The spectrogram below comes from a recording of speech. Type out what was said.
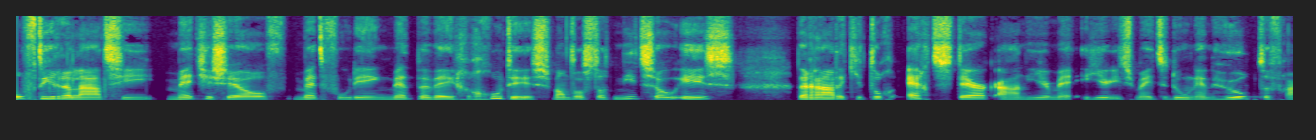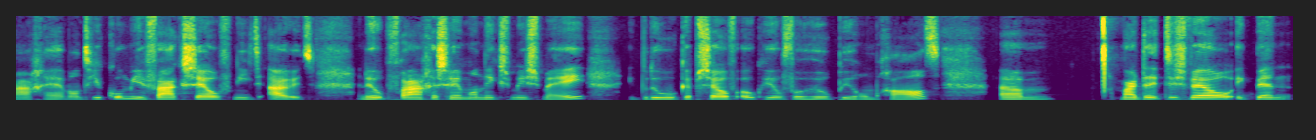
of die relatie met jezelf, met voeding, met bewegen goed is. Want als dat niet zo is, dan raad ik je toch echt sterk aan hier, hier iets mee te doen en hulp te vragen. Hè? Want hier kom je vaak zelf niet uit. En hulp vragen is helemaal niks mis mee. Ik bedoel, ik heb zelf ook heel veel hulp hierom gehad. Um, maar dit is wel, ik ben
